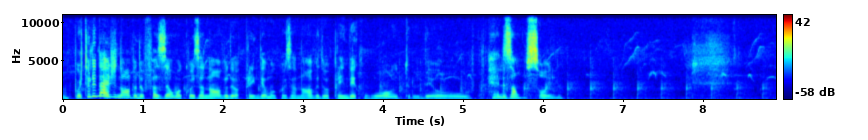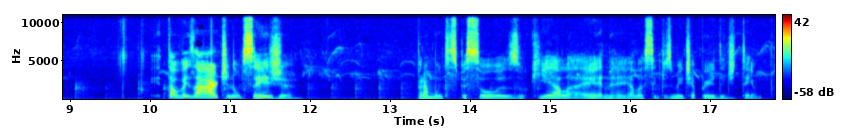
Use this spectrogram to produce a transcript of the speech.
oportunidade nova de eu fazer uma coisa nova, de eu aprender uma coisa nova, de eu aprender com o outro, de eu realizar um sonho. Talvez a arte não seja para muitas pessoas o que ela é, né? Ela simplesmente é perda de tempo.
